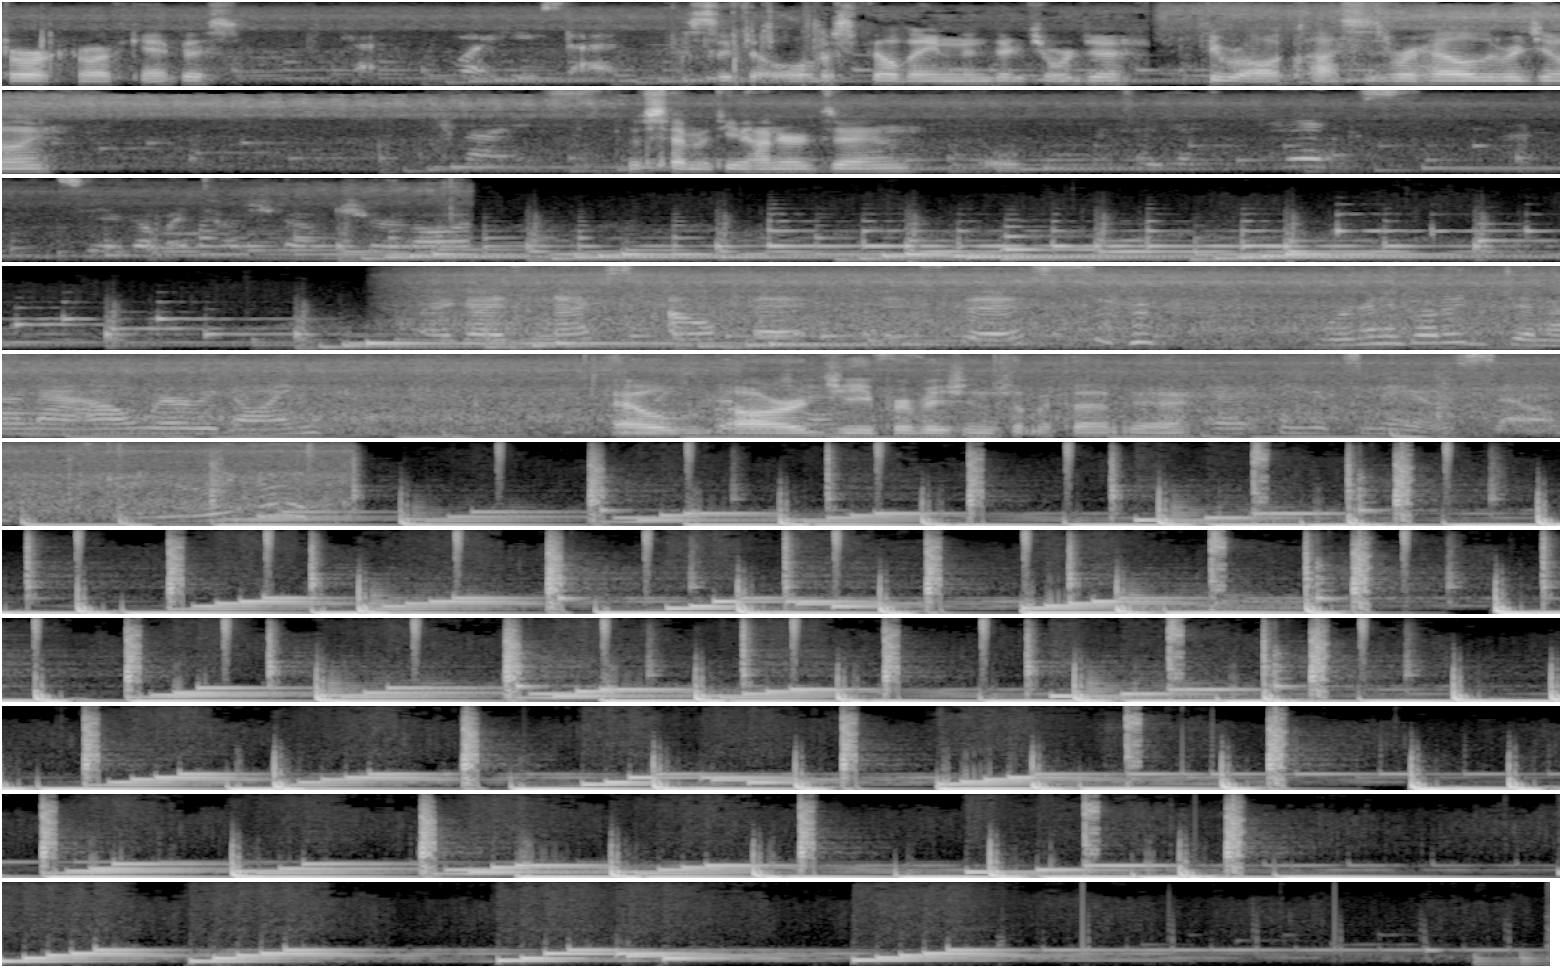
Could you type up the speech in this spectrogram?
Historic North Campus. Okay, what he said. It's like the oldest building in Georgia. See where all classes were held originally. Nice. The 1700s in. We're taking some pics. See, I got my touchdown shirt on. Alright guys, next outfit is this. We're gonna go to dinner now. Where are we going? LRG provision, something like that, yeah. I think it's new, so it's gonna be really good.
